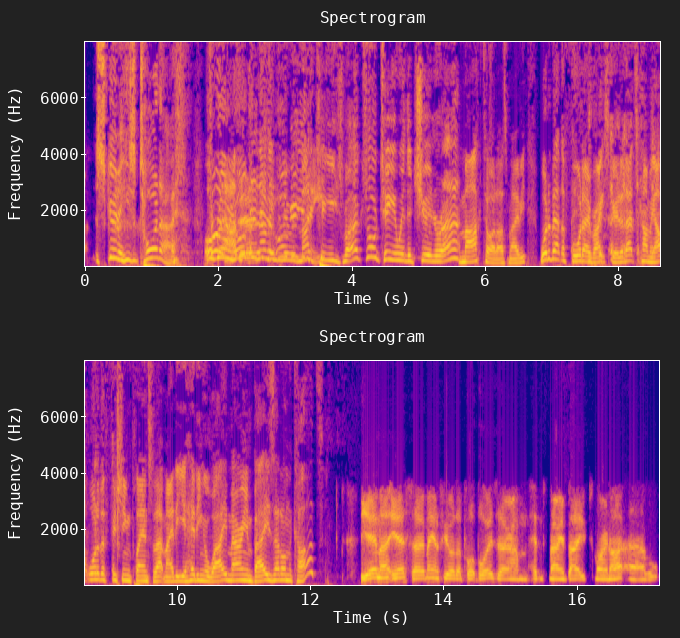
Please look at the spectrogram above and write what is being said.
Scooter, he's a tight ass. I'll Tight give you- ass? I'll It's nothing the- to do with money. the kingies marks. I'll tell you where the tuna are. Mark tied us, maybe. What about the four day break, Scooter? That's coming up. What are the fishing plans for that, mate? Are you heading away? Marion Bay, is that on the cards? Yeah, mate. Yeah. So me and a few other port boys are um, heading to Marion Bay tomorrow night. Uh, we'll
